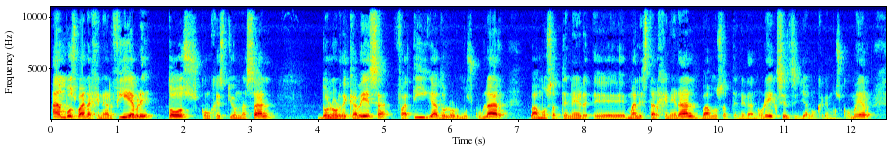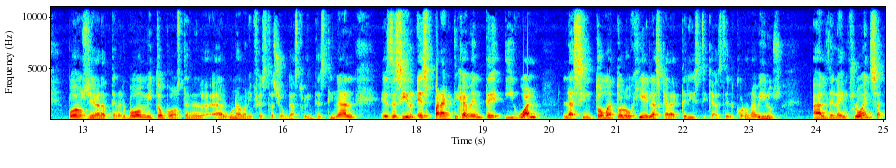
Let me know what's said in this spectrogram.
Ambos van a generar fiebre, tos, congestión nasal, dolor de cabeza, fatiga, dolor muscular, vamos a tener eh, malestar general, vamos a tener anorexia, si ya no queremos comer, podemos llegar a tener vómito, podemos tener alguna manifestación gastrointestinal, es decir, es prácticamente igual la sintomatología y las características del coronavirus al de la influenza,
